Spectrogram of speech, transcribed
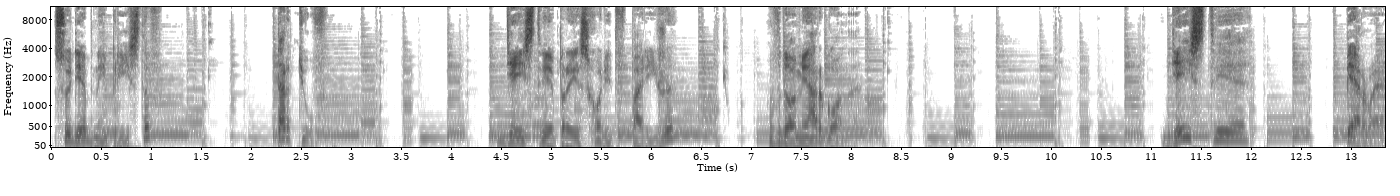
судебный пристав, Тартюф. Действие происходит в Париже, в доме Аргона. Действие первое.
